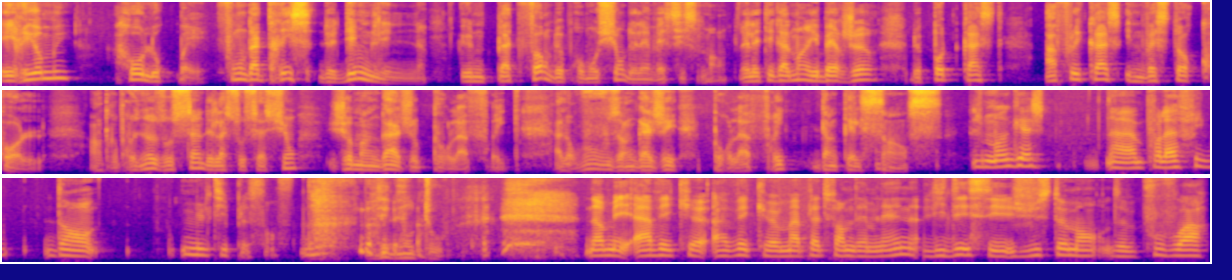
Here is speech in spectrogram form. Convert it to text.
Eriomu Holukwe, fondatrice de Dimlin, une plateforme de promotion de l'investissement. Elle est également hébergeur de podcasts Africa's Investor Call, entrepreneuse au sein de l'association Je m'engage pour l'Afrique. Alors vous vous engagez pour l'Afrique dans quel sens? Je m'engage euh, pour l'Afrique dans multiples sens. Dites-nous tout. non, mais avec, euh, avec euh, ma plateforme d'Emlen, l'idée, c'est justement de pouvoir,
